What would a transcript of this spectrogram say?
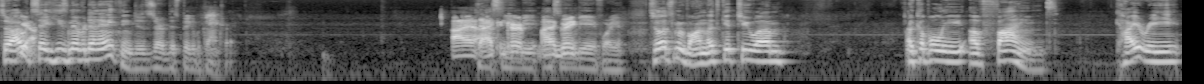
So I would Yeah. say he's never done anything to deserve this big of a contract. I, I That's the concur. NBA I agree. NBA for you. So let's move on. Let's get to um, a couple of fines. Kyrie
